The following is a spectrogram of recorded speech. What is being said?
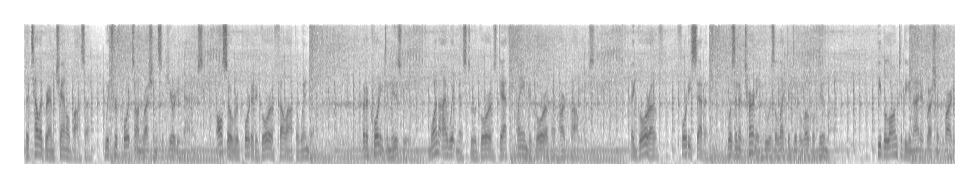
The Telegram channel Baza, which reports on Russian security matters, also reported Egorov fell out the window. But according to Newsweek, one eyewitness to Egorov's death claimed Egorov had heart problems. Egorov, 47, was an attorney who was elected to the local Duma. He belonged to the United Russia Party,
